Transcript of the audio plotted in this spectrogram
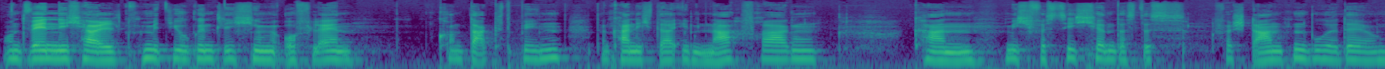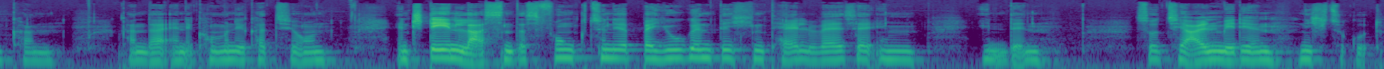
Und wenn ich halt mit Jugendlichen im Offline-Kontakt bin, dann kann ich da eben nachfragen, kann mich versichern, dass das verstanden wurde und kann, kann da eine Kommunikation entstehen lassen. Das funktioniert bei Jugendlichen teilweise im, in den sozialen Medien nicht so gut.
